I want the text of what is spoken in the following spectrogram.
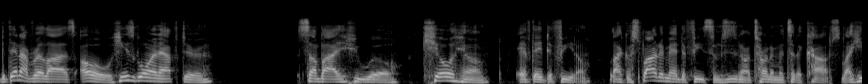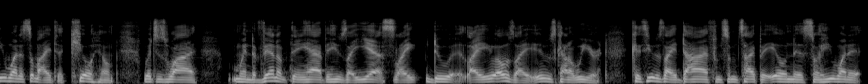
but then I realized, oh, he's going after somebody who will kill him if they defeat him. Like if Spider Man defeats him, he's gonna turn him into the cops. Like he wanted somebody to kill him, which is why when the Venom thing happened, he was like, "Yes, like do it." Like I was like, it was kind of weird because he was like dying from some type of illness, so he wanted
